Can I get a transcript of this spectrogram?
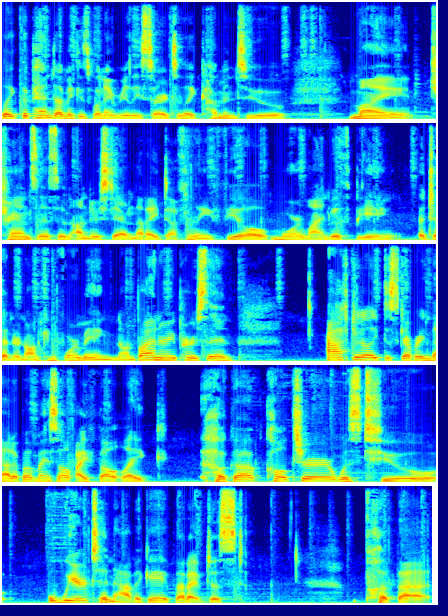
like the pandemic is when I really started to like come into my transness and understand that I definitely feel more aligned with being a gender nonconforming, non-binary person. After like discovering that about myself, I felt like hookup culture was too weird to navigate that I've just put that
